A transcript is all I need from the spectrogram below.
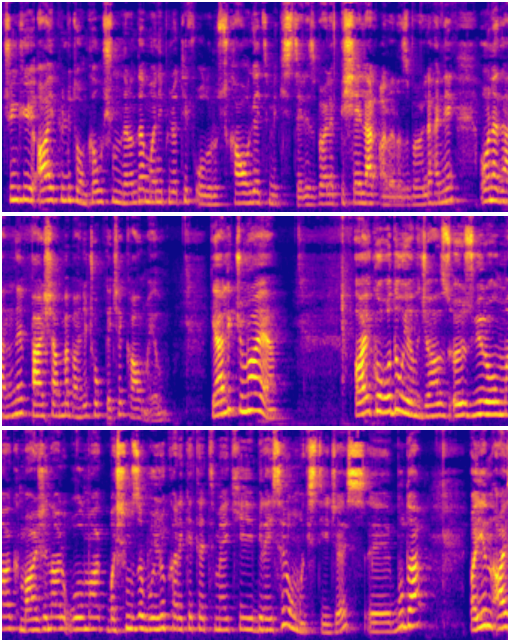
Çünkü Ay Plüton kavuşumlarında manipülatif oluruz. Kavga etmek isteriz. Böyle bir şeyler ararız böyle. Hani o nedenle Perşembe bence çok geçe kalmayalım. Geldik Cuma'ya. Ay kovada uyanacağız. Özgür olmak, marjinal olmak, başımıza buyruk hareket etmek, bireysel olmak isteyeceğiz. Ee, bu da ayın ay,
